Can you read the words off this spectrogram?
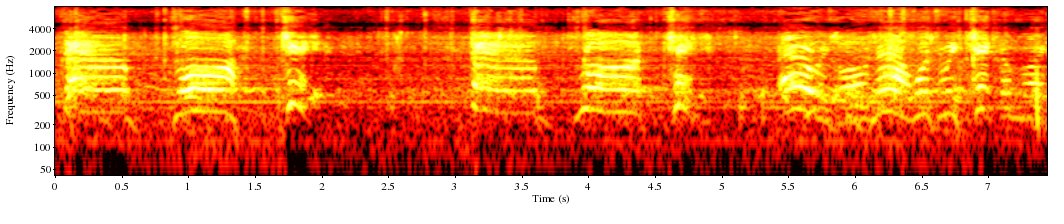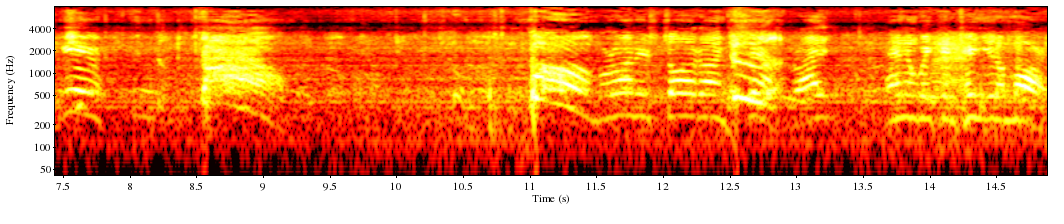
Stab, draw, kick. Stab, draw, kick. There we go. Now, once we kick him like here, down. Boom! We're on his doggone chest, right? And then we continue to march.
